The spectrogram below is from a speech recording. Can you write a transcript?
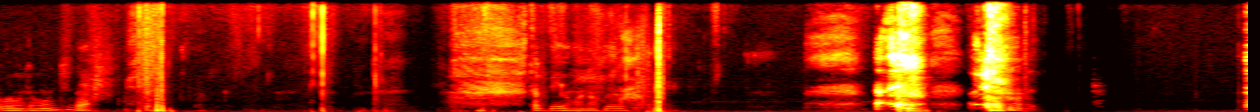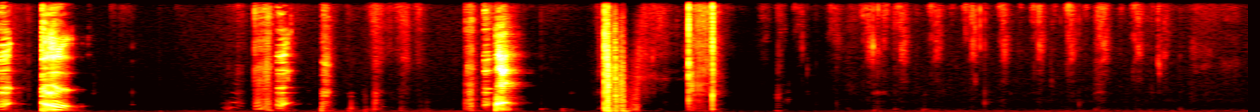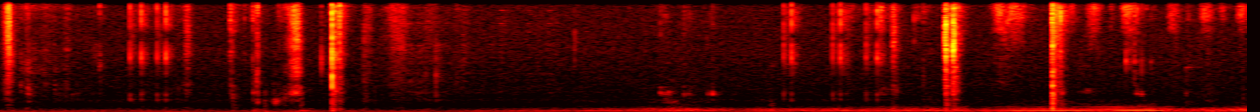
belum munca da. Tapi yang mana ya? gue lah.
